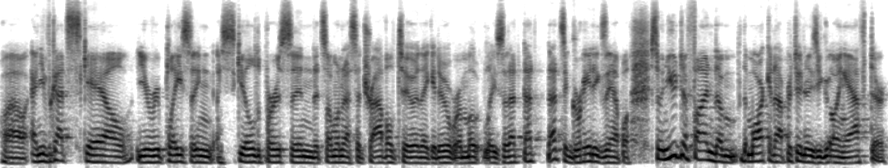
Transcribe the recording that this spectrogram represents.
Wow. And you've got scale. You're replacing a skilled person that someone has to travel to and they can do it remotely. So that that that's a great example. So when you define the, the market opportunities you're going after,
